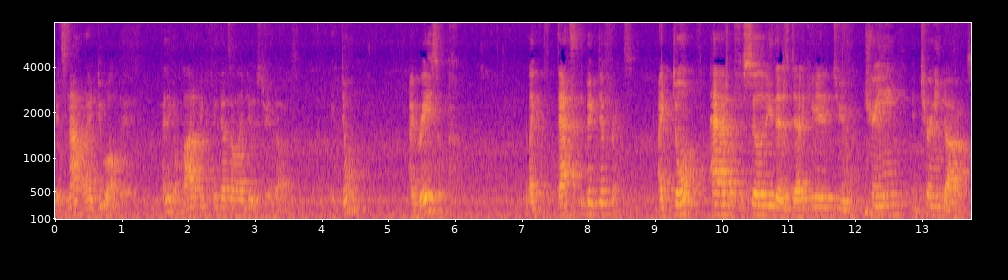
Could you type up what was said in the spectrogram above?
It's not what I do all day. I think a lot of people think that's all I do is train dogs. I don't. I raise them. Like, that's the big difference. I don't have a facility that is dedicated to training and turning dogs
